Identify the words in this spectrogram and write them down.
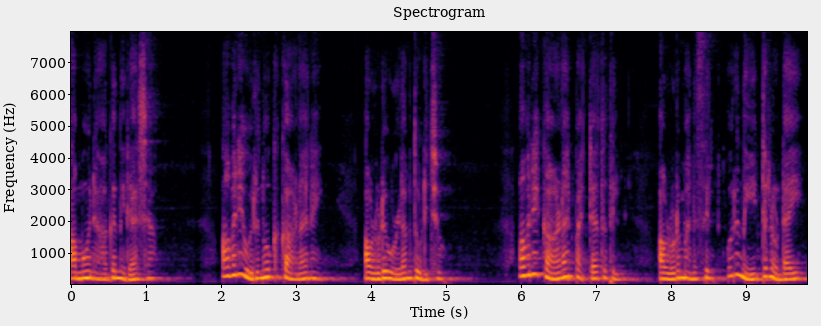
അമ്മുവിനാകെ നിരാശ. അവനെ ഒരു നോക്ക് കാണാനായി അവളുടെ ഉള്ളം തുടിച്ചു. അവനെ കാണാൻ പറ്റാത്തതിൽ അവളുടെ മനസ്സിൽ ഒരു നീറ്റലുണ്ടായി.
